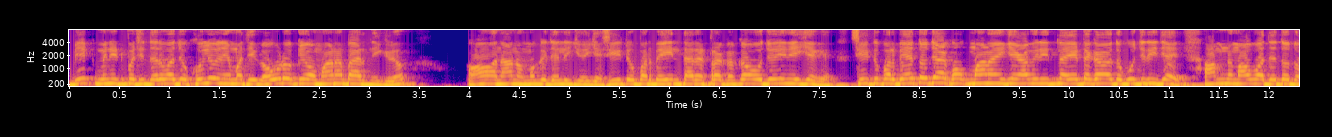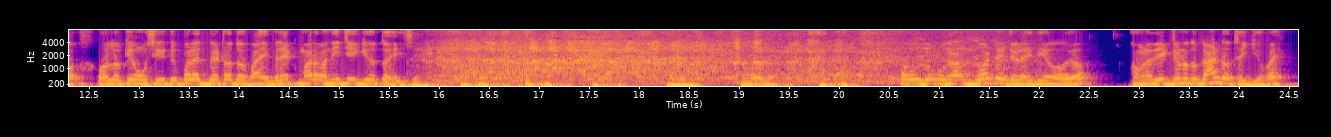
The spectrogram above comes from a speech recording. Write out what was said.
બે મિનિટ પછી દરવાજો ખોલ્યો ને એમાંથી એક અવળો કેવો માણા બહાર નીકળ્યો. હા, નાનો મગજ હલી ગયો કે સીટ ઉપર બેહીને તારે ટ્રક હકાવો જોઈએ નહીં કે? સીટ ઉપર બેતો જા, કોક માણા કે આવી રીતના એટેક આવે તો ગુજરી જાય. આમને આવવા દેતો તો, ઓલો કે હું સીટ ઉપર જ બેઠો તો, ભાઈ બ્રેક મારવા નીચે ગયો તો એ છે. અમુક ગોટે ચડાવી દેવો હમણાં એક જણો તો ગાંડો થઈ ગયો, ભાઈ.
